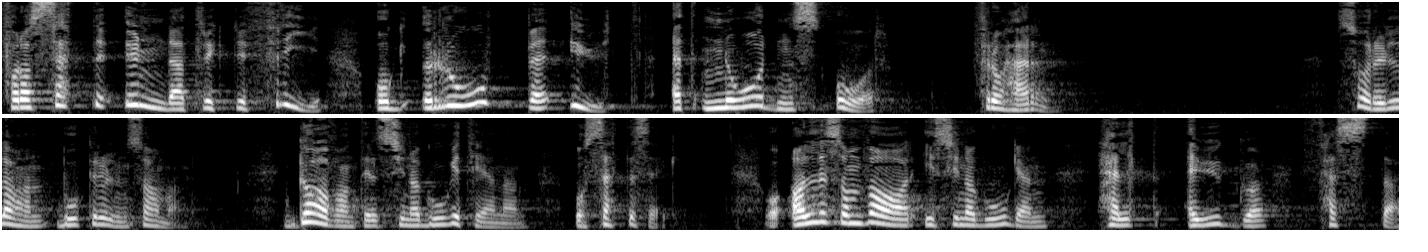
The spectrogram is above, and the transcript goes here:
for å sette undertrykte fri og rope ut et nådens år fra Herren. Så rulla han bokrullen sammen, gav han til synagogetjeneren og sette seg. Og alle som var i synagogen, heldt auga festa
